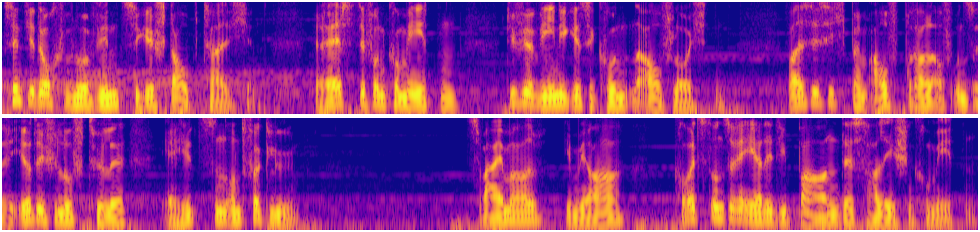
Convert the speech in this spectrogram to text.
sind jedoch nur winzige Staubteilchen, Reste von Kometen, die für wenige Sekunden aufleuchten, weil sie sich beim Aufprall auf unsere irdische Lufthülle erhitzen und verglühen. Zweimal im Jahr kreuzt unsere Erde die Bahn des Hallischen Kometen,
